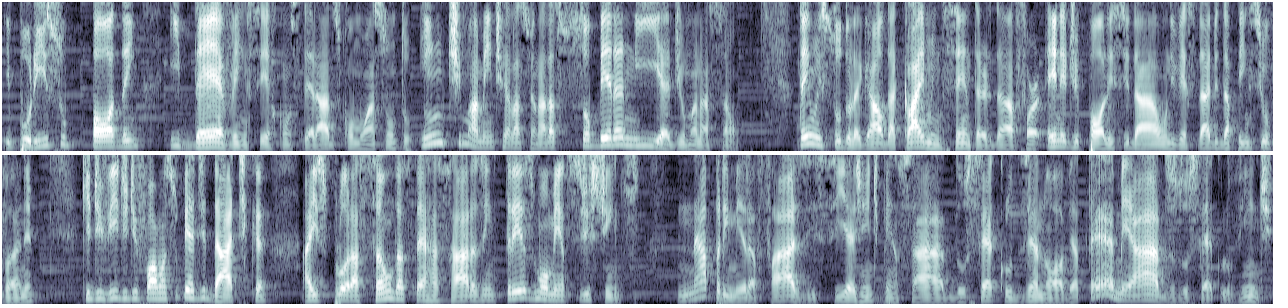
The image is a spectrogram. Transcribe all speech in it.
e por isso podem e devem ser considerados como um assunto intimamente relacionado à soberania de uma nação. Tem um estudo legal da Climate Center da for Energy Policy da Universidade da Pensilvânia que divide de forma super didática a exploração das terras raras em três momentos distintos. Na primeira fase, se a gente pensar do século XIX até meados do século XX,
